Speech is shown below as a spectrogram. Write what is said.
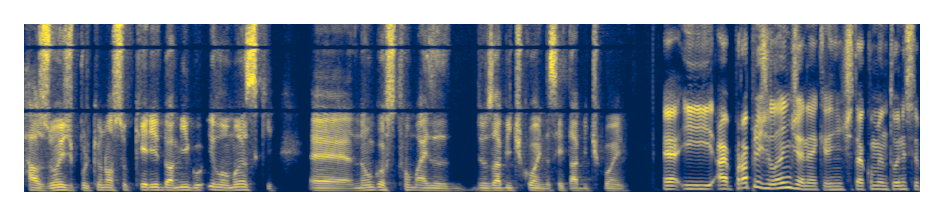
razões de porque o nosso querido amigo Elon Musk é, não gostou mais de usar Bitcoin, de aceitar Bitcoin. É, e a própria Islândia, né, que a gente até comentou nesse,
